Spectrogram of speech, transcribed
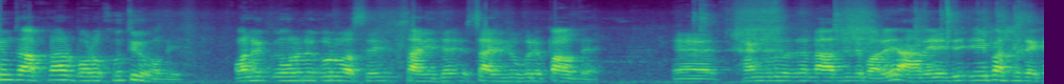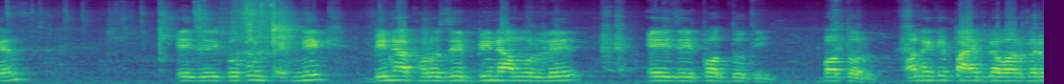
কিন্তু আপনার বড় ক্ষতি হবে। অনেক ধরনের গরু আছে চারি চারির উপরে পাও দেয়। ঠ্যাংগুলো না দিতে পারে। আর এই যে, এই পাশে দেখেন, এই যে গোপন টেকনিক বিনা খরচে, বিনামূল্যে এই যে পদ্ধতি, বোতল। অনেকে পাইপ ব্যবহার করে,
